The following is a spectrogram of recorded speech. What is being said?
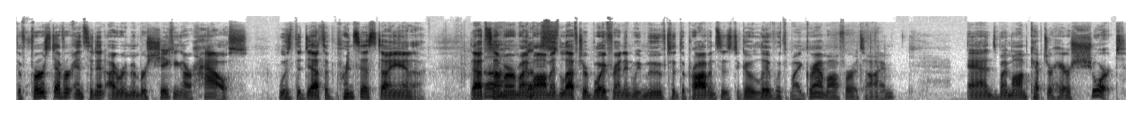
The first ever incident I remember shaking our house was the death of Princess Diana. That ah, summer, my mom had left her boyfriend, and we moved to the provinces to go live with my grandma for a time. And my mom kept her hair short,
